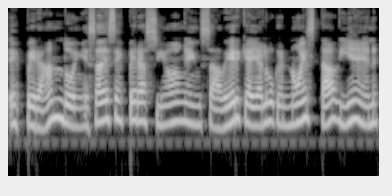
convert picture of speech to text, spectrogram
esperando en esa desesperación, en saber que hay algo que no está bien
